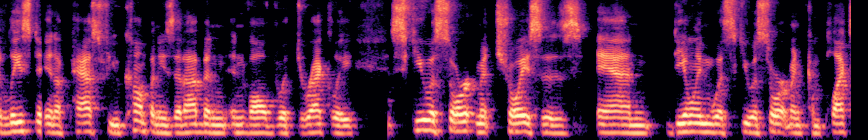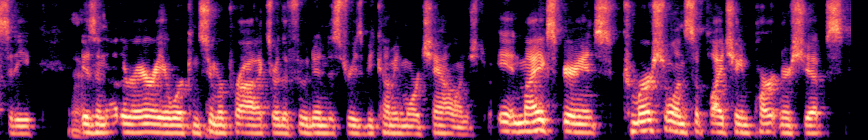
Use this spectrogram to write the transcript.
at least in a past few companies that I've been involved with directly, SKU assortment choices and dealing with SKU assortment complexity yeah. is another area where consumer products or the food industry is becoming more challenged. In my experience, commercial and supply chain partnerships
